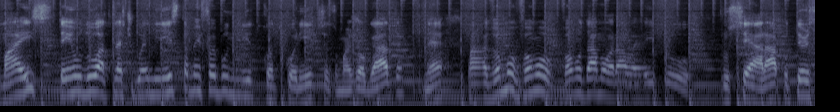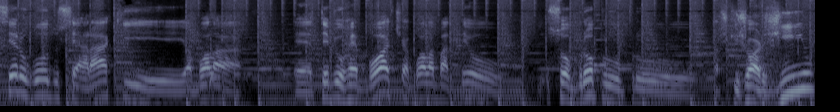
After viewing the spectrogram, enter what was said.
Mas tem o do Atlético Goianiense também foi bonito contra o Corinthians, uma jogada, né? Mas vamos, vamos, vamos dar moral aí pro, pro Ceará, pro terceiro gol do Ceará, que a bola é, teve o rebote, a bola bateu sobrou pro, pro acho que Jorginho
